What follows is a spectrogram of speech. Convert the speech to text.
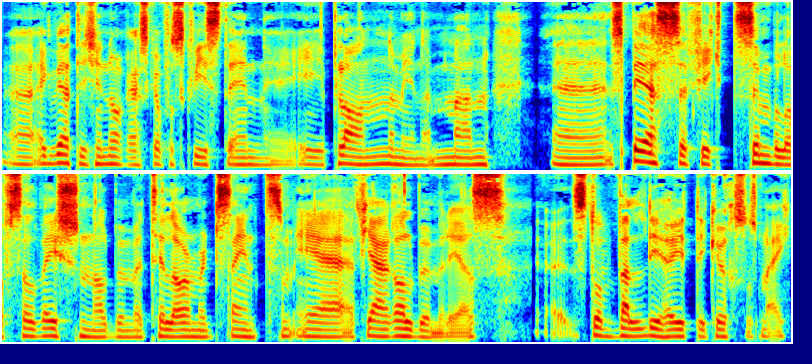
Uh, jeg vet ikke når jeg skal få skvist det inn i, i planene mine, men uh, spesifikt Symbol of Salvation-albumet til Armored Saint, som er fjerde albumet deres, står veldig høyt i kurs hos meg.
